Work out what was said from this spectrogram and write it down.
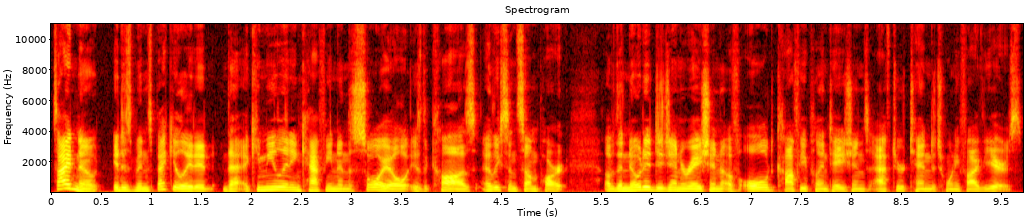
Side note, it has been speculated that accumulating caffeine in the soil is the cause, at least in some part, of the noted degeneration of old coffee plantations after 10 to 25 years.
